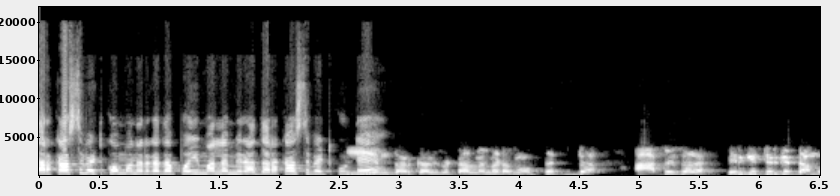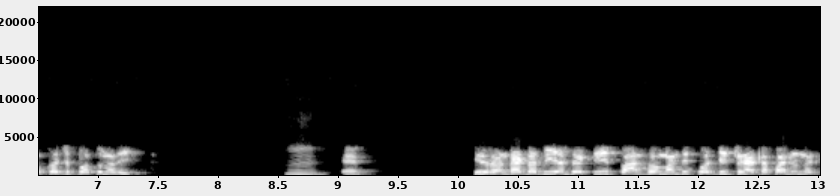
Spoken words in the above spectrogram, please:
దరఖాస్తు పెట్టుకోమన్నారు కదా పోయి మళ్ళీ మీరు ఆ దరఖాస్తు పెట్టుకుంటే ఏం దరఖాస్తు పెట్టాలి మేడము? పెద్ద ఆఫీసర్ తిరిగి తిరిగి దమ్ముకొచ్చిపోతున్నది ఇది రెండట్ల బియ్యం పెట్టి పాంచ మందికి కొట్టించినట్ల పని ఉన్నది.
